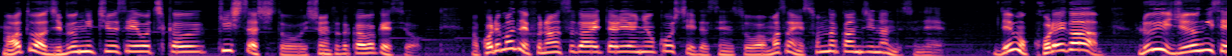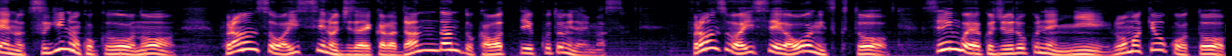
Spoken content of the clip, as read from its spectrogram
まあ、あとは自分に忠誠を誓う騎士たちと一緒に戦うわけですよ。ま、これまでフランスがイタリアに起こしていた戦争はまさにそんな感じなんですね。でもこれがルイ12世の次の国王のフランソワ1世の時代からだんだんと変わっていくことになります。フランスは1世が王につくと1516年にローマ教皇と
